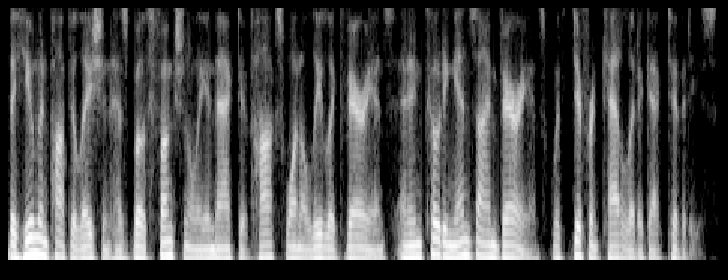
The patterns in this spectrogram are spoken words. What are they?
The human population has both functionally inactive HOX1 allelic variants and encoding enzyme variants with different catalytic activities.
